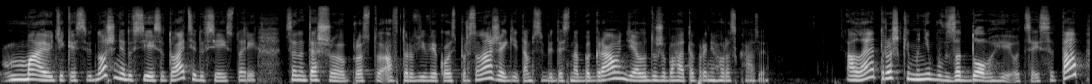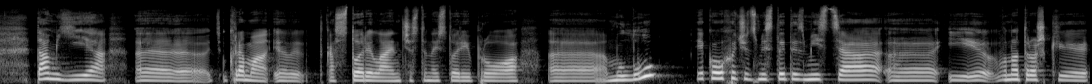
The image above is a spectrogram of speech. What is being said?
мають якесь відношення до всієї ситуації, до всієї історії. Це не те, що просто автор ввів якогось персонажа, який там собі десь на бекграунді, але дуже багато про нього розказує. Але трошки мені був задовгий оцей сетап. Там є е, окрема е, така сторілайн, частина історії про е, мулу, якого хочуть змістити з місця, е, і воно трошки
